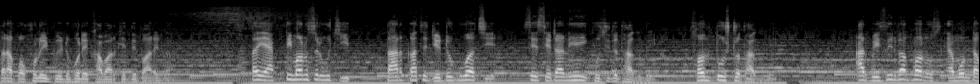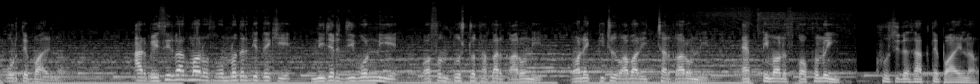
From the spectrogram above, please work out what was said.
তারা কখনোই পেট ভরে খাবার খেতে পারে না। তাই একটি মানুষের উচিত তার কাছে যেটুকু আছে, সে সেটা নিয়েই খুশিতে থাকবে, সন্তুষ্ট থাকবে। আর বেশিরভাগ মানুষ এমনটা করতে পারে না। আর বেশিরভাগ মানুষ অন্যদেরকে দেখে নিজের জীবন নিয়ে অসন্তুষ্ট থাকার কারণে, অনেক কিছু আবার ইচ্ছার কারণে একটি মানুষ কখনোই খুশিতে থাকতে পারে না।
